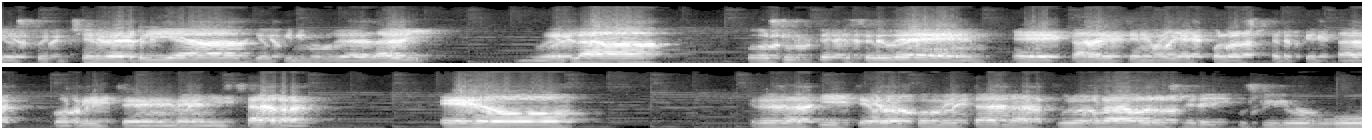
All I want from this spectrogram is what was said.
Josu Etxeberria, Jokin Murrialdai, duela urte zeuden e, kadete mailako lasterketak korritzen hemen izarran. Edo, edo ez daki, teolo kometan, Arturo Gravalos ere ikusi dugu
